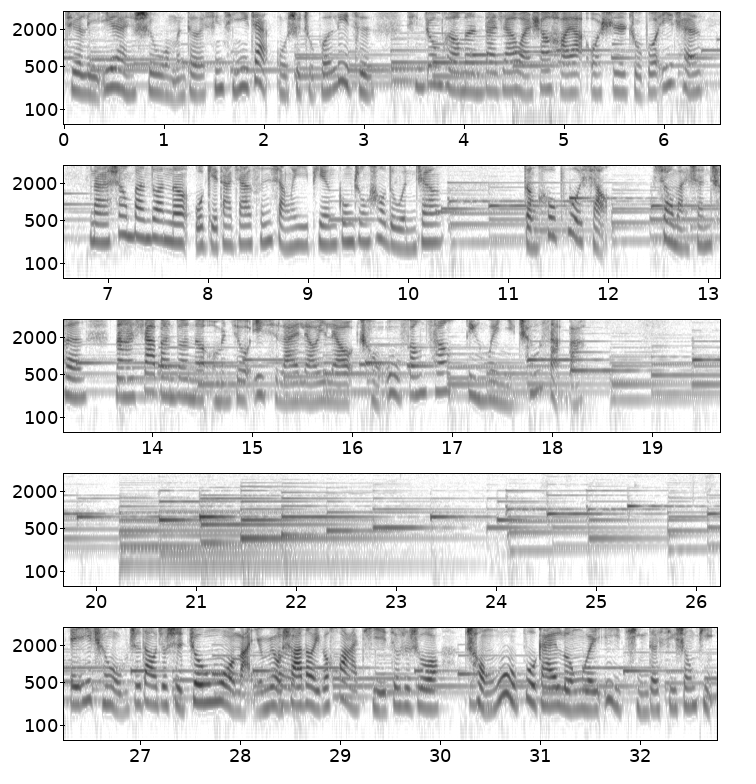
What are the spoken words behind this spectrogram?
这里依然是我们的心情驿站，我是主播栗子。听众朋友们，大家晚上好呀，我是主播依晨。那上半段呢，我给大家分享了一篇公众号的文章，等候破晓，笑满山川。那下半段呢，我们就一起来聊一聊宠物方舱，定为你撑伞吧。哎，一晨，我不知道，就是周末嘛，有没有刷到一个话题，就是说宠物不该沦为疫情的牺牲品。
